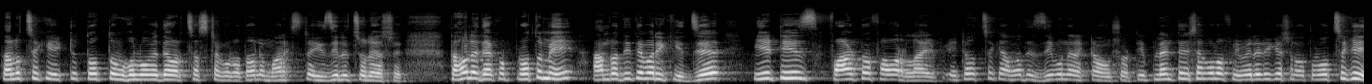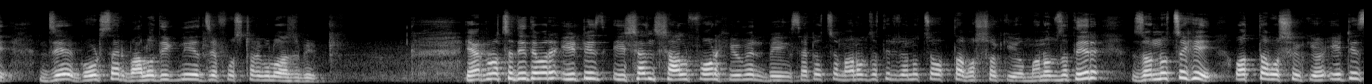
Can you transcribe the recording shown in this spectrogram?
তাহলে হচ্ছে কি একটু তথ্যবহুলভাবে দেওয়ার চেষ্টা করো তাহলে মার্কসটা ইজিলি চলে আসে। তাহলে দেখো প্রথমেই আমরা দিতে পারি কি? যে it is part of our life এটা হচ্ছে কি আমাদের জীবনের একটা অংশ। টিপ্ল্যান্টেশন বলো ফিমেল এডুকেশন অথবা হচ্ছে কি যে গোডসের ভালো দিক নিয়ে যে পোস্টারগুলো আসবে। এরপর হচ্ছে দিতে পারে it is essential for human beings এটা হচ্ছে মানব জাতির জন্য হচ্ছে অত্যাবশ্যকীয়। মানব জাতির জন্য হচ্ছে কি অত্যাবশ্যকীয়। It is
